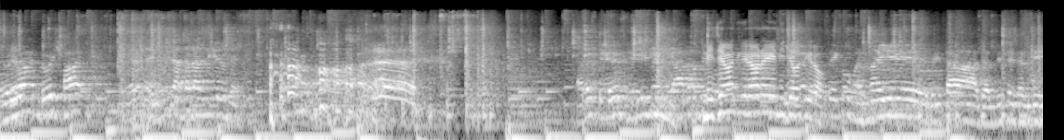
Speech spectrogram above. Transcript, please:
everyone do fast मेरे सही में ज़्यादा डाल दिए नीचे मत गिराओ रे नीचे मत गिराओ देखो भरना ही है बेटा जल्दी से जल्दी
